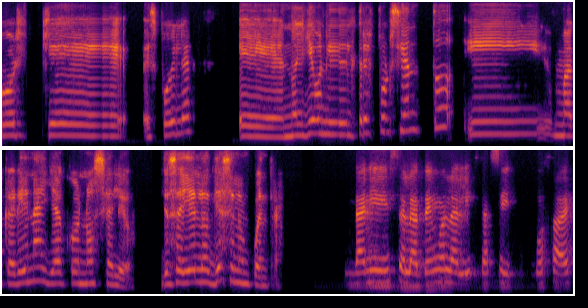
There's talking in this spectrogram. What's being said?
porque, spoiler, eh, no llevo ni el 3% y Macarena ya conoce a Leo. O sea, ya, ya se lo encuentra. Dani dice, la tengo en la lista, sí, vos sabes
